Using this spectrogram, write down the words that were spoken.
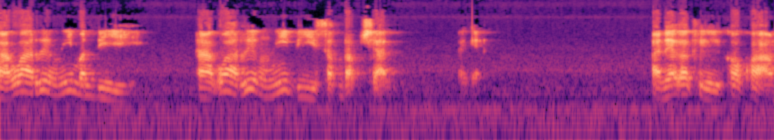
หากว่าเรื่องนี้มันดี หากว่าเรื่องนี้ดีสำหรับฉัน อย่างเงี้ยอันนี้ก็คือข้อความ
